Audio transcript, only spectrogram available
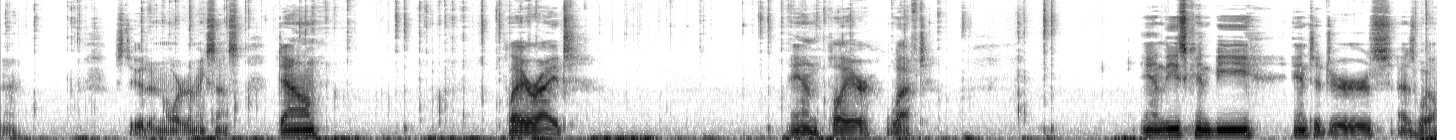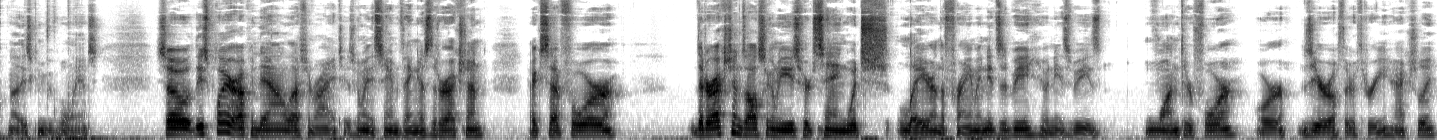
Let's do it in order to make sense. Down, player right, and player left. And these can be integers as well. No, these can be booleans. So these player up and down, left and right is going to be the same thing as the direction, except for the direction is also going to be used for saying which layer in the frame it needs to be. If it needs to be 1 through 4, or 0 through 3, actually.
